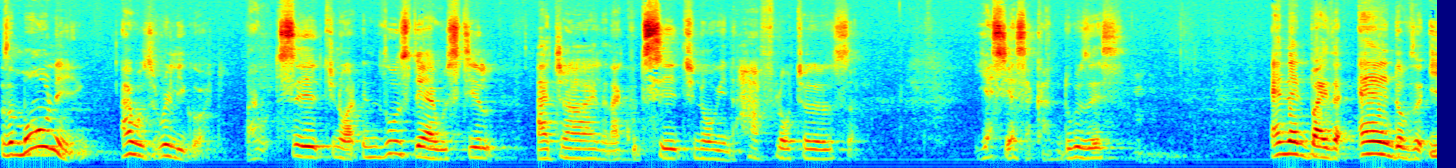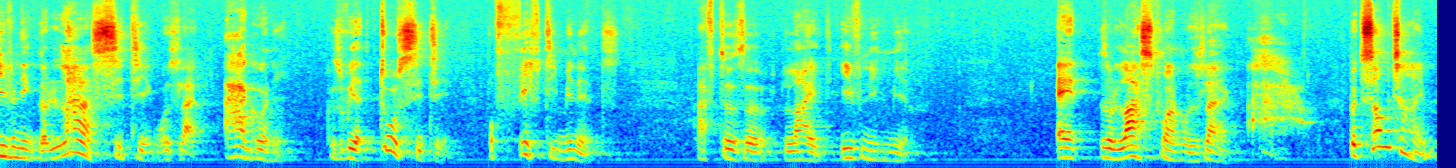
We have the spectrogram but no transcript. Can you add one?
the morning, I was really good. I would sit, you know, in those days I was still agile and I could sit, you know, in half lotus. Yes, yes, I can do this. And then by the end of the evening, the last sitting was like agony because we had two sitting of 50 minutes after the light evening meal. And the last one was like, ah. But sometime,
